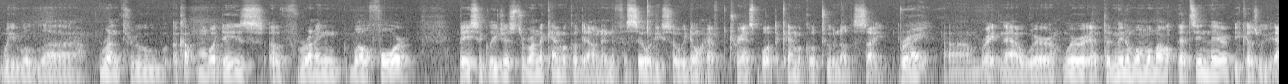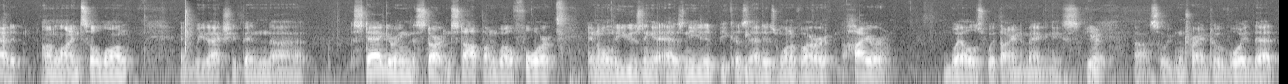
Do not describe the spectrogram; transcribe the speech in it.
we will uh, run through a couple more days of running well four, basically just to run the chemical down in the facility so we don't have to transport the chemical to another site. Right. Um, Right now, we're, we're at the minimum amount that's in there because we've had it online so long. And we've actually been uh, staggering the start and stop on well four and only using it as needed because that is one of our higher wells with iron and manganese. Yep. Uh, So we've been trying to avoid that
